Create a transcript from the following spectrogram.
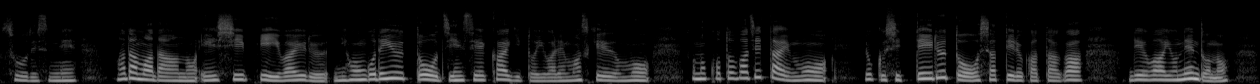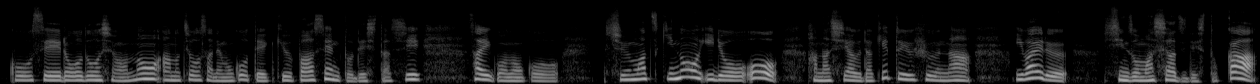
そうですね。まだまだあの ACP いわゆる日本語で言うと人生会議と言われますけれどもその言葉自体もよく知っているとおっしゃっている方が令和4年度の厚生労働省のあの調査でも5.9%でしたし最後のこう終末期の医療を話し合うだけというふうないわゆる心臓マッサージですとか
